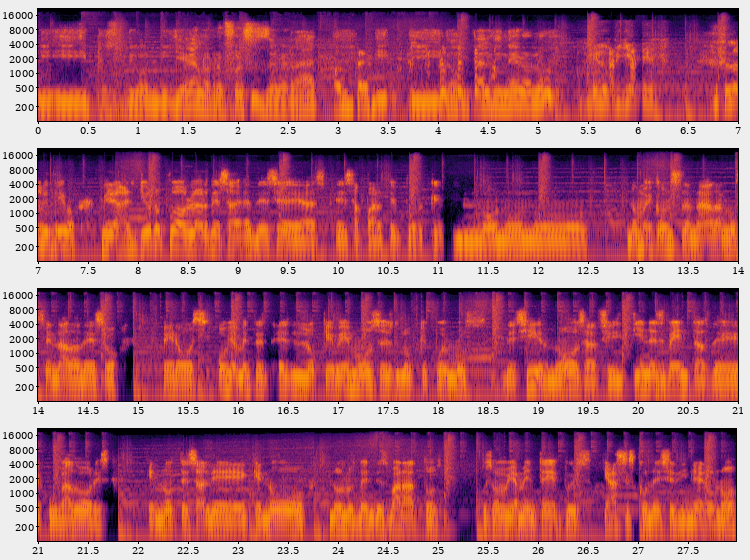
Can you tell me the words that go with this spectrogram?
Y, pues digo, ni llegan los refuerzos de verdad. Y, y dónde está el dinero, ¿no? Y los billetes. Es lo que te digo. Mira, yo no puedo hablar de esa, de esa parte porque no, no, no, no me consta nada, no sé nada de eso. Pero obviamente lo que vemos es lo que podemos decir, ¿no? O sea, si tienes ventas de jugadores que no te sale, que no, no los vendes baratos, pues obviamente, pues, ¿qué haces con ese dinero, no?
